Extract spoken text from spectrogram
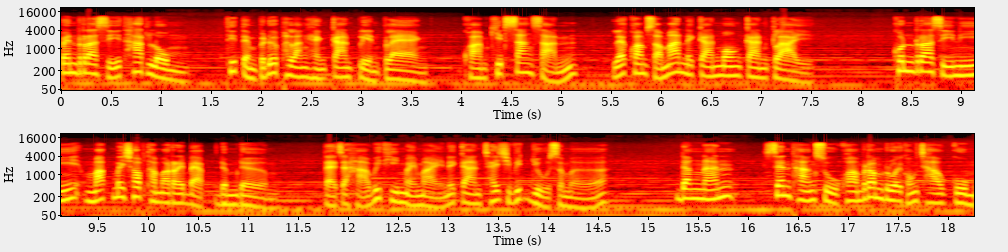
เป็นราศีธาตุลม ที่เต็มไปด้วยพลังแห่งการเปลี่ยนแปลง ความคิดสร้างสรรค์ และความสามารถในการมองการไกล คนราศีนี้มักไม่ชอบทำอะไรแบบเดิมๆ แต่จะหาวิธีใหม่ๆ ในการใช้ชีวิตอยู่เสมอ ดังนั้นเส้นทางสู่ความร่ำรวยของชาวกุม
